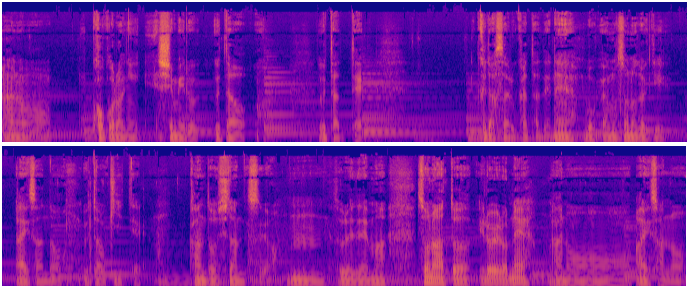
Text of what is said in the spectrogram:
あの、心にしみる歌を歌ってくださる方でね、僕はもうその時、愛さんの歌を聴いて感動したんですよ。うん。それでまあ、その後、いろいろね、あのー愛さんの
